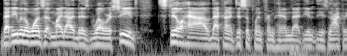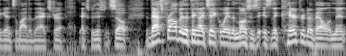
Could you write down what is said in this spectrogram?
that even the ones that might not have been as well received still have that kind of discipline from him that he's not going to get into a lot of the extra exposition. So that's probably the thing I take away the most is, is the character development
